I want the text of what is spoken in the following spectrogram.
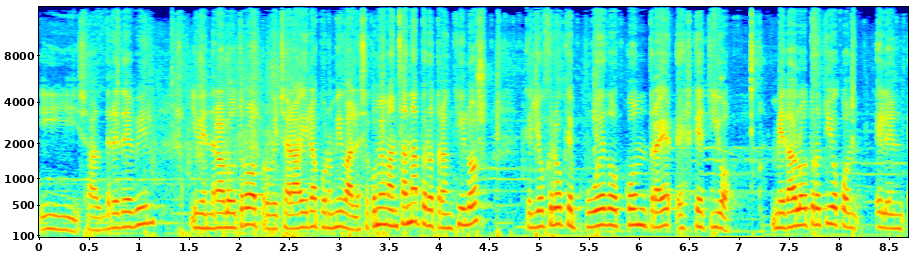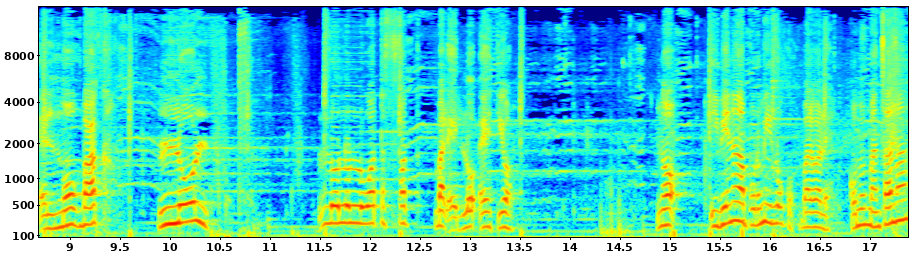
Y, saldré débil. Y vendrá el otro, aprovechará a ir a por mí. Vale, se come manzana, pero tranquilos. Que yo creo que puedo contraer. Es que, tío, me da el otro tío con el, el knockback. LOL. LOL, LOL, what the fuck. Vale, lo, eh, tío. No. Y vienen a por mí, loco. Vale, vale. Comes manzana.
